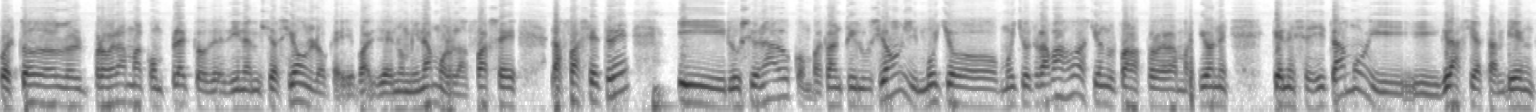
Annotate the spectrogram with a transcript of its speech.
pues todo el programa completo de dinamización, lo que denominamos la fase la fase 3 y ilusionado con bastante ilusión y mucho mucho trabajo haciendo todas las programaciones que necesitamos y, gracias también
